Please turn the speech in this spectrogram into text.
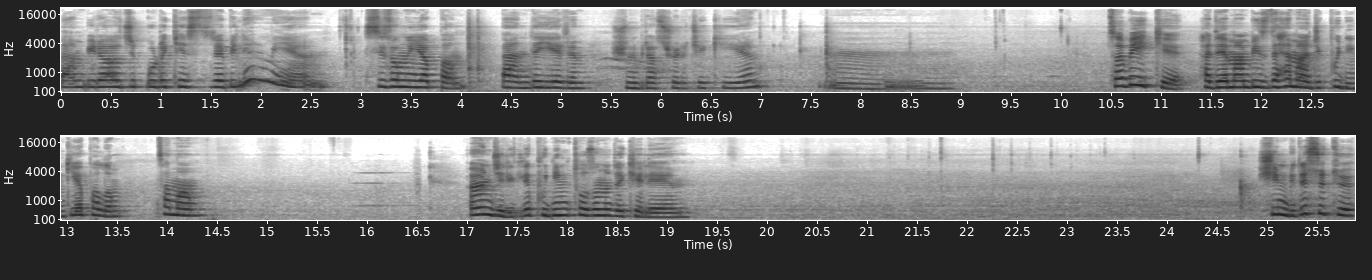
Ben birazcık burada kestirebilir miyim? Siz onu yapın. Ben de yerim. Şunu biraz şöyle çekeyim. Hmm. Tabii ki. Hadi hemen biz de hemencik pudingi yapalım. Tamam. Öncelikle puding tozunu dökelim. Şimdi de sütü.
